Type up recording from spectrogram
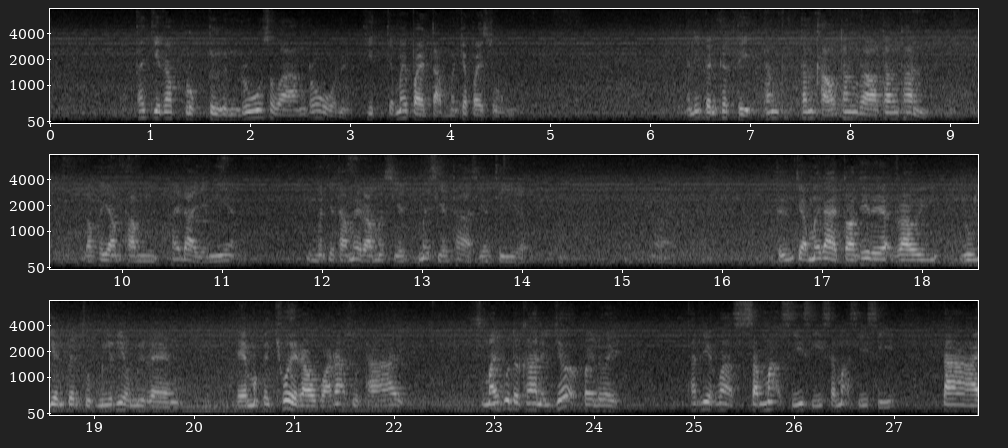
ำถ้าจิตเราปลุกตื่นรู้สว่างโร่เนี่ยจิตจะไม่ไปต่ำมันจะไปสูง อันนี้เป็นคติทั้งทั้งเขาทั้งเราทั้งท่าน เราพยายามทำให้ได้อย่างนี้มันจะทำให้เราไม่เสียไม่เสียท่าเสียทีอะอ่าถึงจะไม่ได้ตอนที่เราอยู่เย็นเป็นสุขมีเรี่ยวมีแรง แต่มันก็ช่วยเราวาระสุดท้าย สมัยพุทธกาลเนี่ยเยอะไปเลยท่านเรียกว่าสมะสีสีสมะสีสีตาย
